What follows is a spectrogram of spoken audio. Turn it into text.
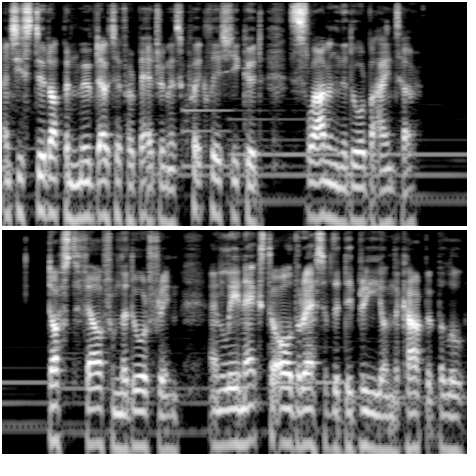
and she stood up and moved out of her bedroom as quickly as she could, slamming the door behind her. Dust fell from the doorframe and lay next to all the rest of the debris on the carpet below.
